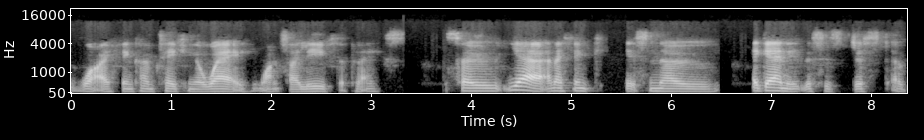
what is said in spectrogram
what I think I'm taking away once I leave the place. So, yeah, and I think it's no again it, this is just a,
